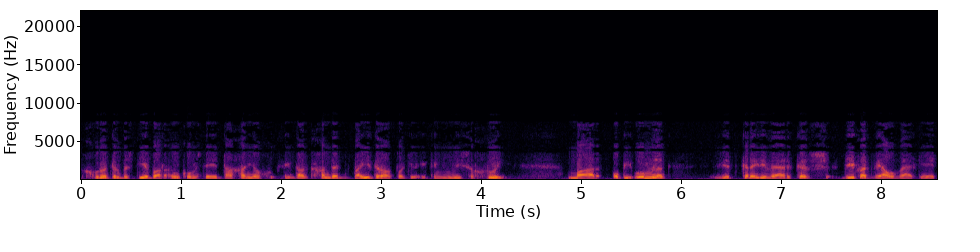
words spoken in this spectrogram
groter besteedbare inkomste het dan gaan jou dan gaan dit bydra tot jou ekonomiese groei. Maar op die oomblik weet kry die werkers die wat wel werk het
